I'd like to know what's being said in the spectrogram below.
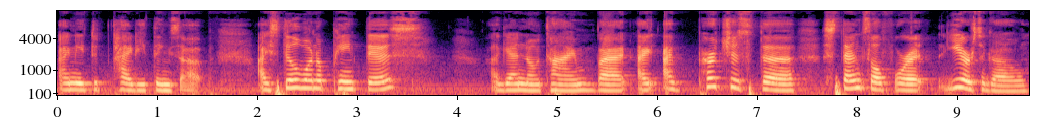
I need to tidy things up. I still want to paint this. Again, no time, but I, I purchased the stencil for it years ago.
